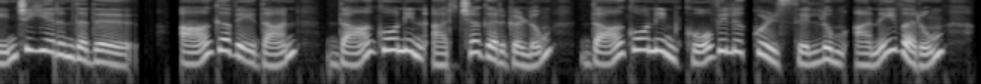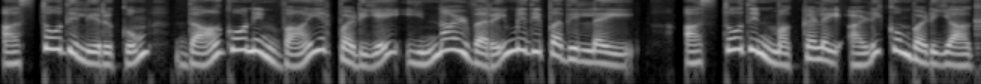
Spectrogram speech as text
எஞ்சியிருந்தது. ஆகவேதான் தாகோனின் அர்ச்சகர்களும் தாகோனின் கோவிலுக்குள் செல்லும் அனைவரும் அஸ்தோதில் இருக்கும் தாகோனின் வாயிற்படியை இந்நாள் வரை மிதிப்பதில்லை. அஸ்தோதின் மக்களை அழிக்கும்படியாக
